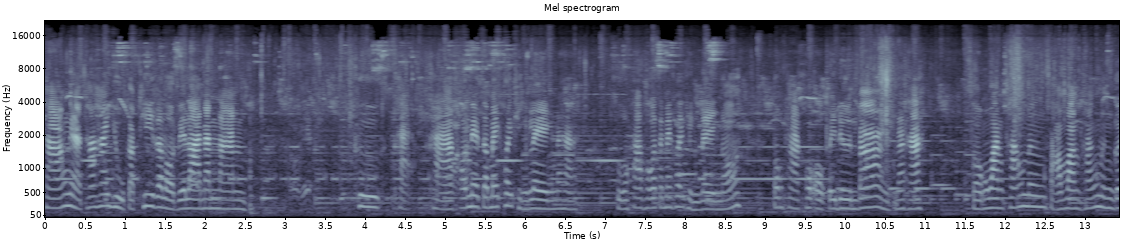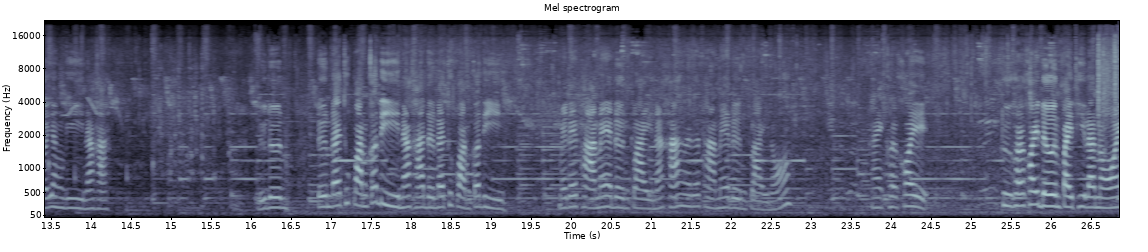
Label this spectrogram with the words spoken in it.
ช้างเนี่ยถ้าให้อยู่กับที่ตลอดเวลานานๆ คือขาขาเขาเนี่ยจะไม่ค่อยแข็งแรงนะคะ สุขภาพเขาก็จะไม่ค่อยแข็งแรงเนาะต้องพาเขาออกไปเดินบ้างนะคะสองวันครั้งหนึ่งสามวันครั้งหนึ่งก็ยังดีนะคะ หรือเดินเดินได้ทุกวันก็ดีนะคะ เดินได้ทุกวันก็ดี ไม่ได้พาแม่เดินไกลนะคะ ไม่ได้พาแม่เดินไกลเนาะให้ค่อยๆ คือค่อยๆเดินไปทีละน้อย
